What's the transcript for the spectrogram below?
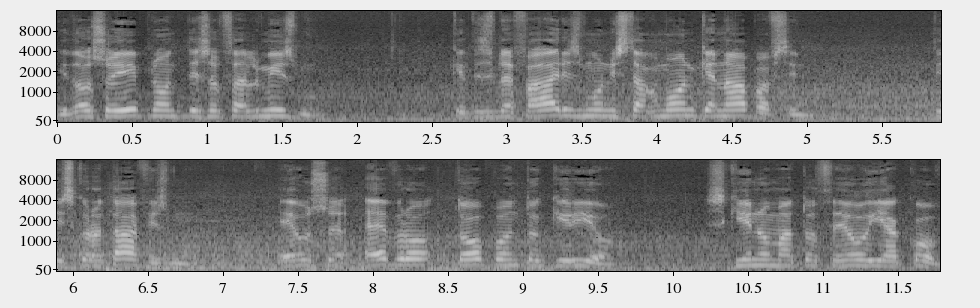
Ιδώσω ύπνον της οφθαλμής μου και της βλεφάρης μου νησταγμών και ανάπαυσιν, της κροτάφης μου, έως εύρω τόπον το Κυρίο, σκήνομα το Θεό Ιακώβ.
